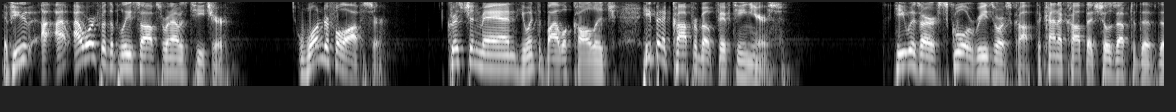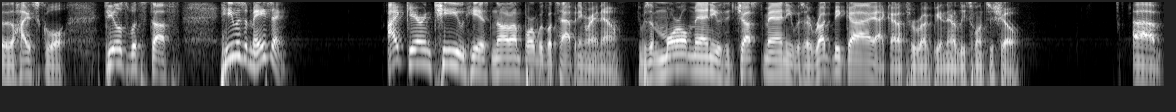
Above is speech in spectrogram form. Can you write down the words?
If you, I, I worked with a police officer when I was a teacher. Wonderful officer, Christian man. He went to Bible college. He'd been a cop for about 15 years. He was our school resource cop, the kind of cop that shows up to the, the high school, deals with stuff. He was amazing. I guarantee you he is not on board with what's happening right now. He was a moral man. He was a just man. He was a rugby guy. I got to throw rugby in there at least once a show. Um,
